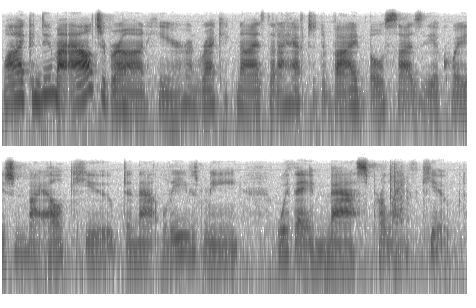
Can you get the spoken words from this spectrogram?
Well, I can do my algebra on here and recognize that I have to divide both sides of the equation by L cubed, and that leaves me with a mass per length cubed.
